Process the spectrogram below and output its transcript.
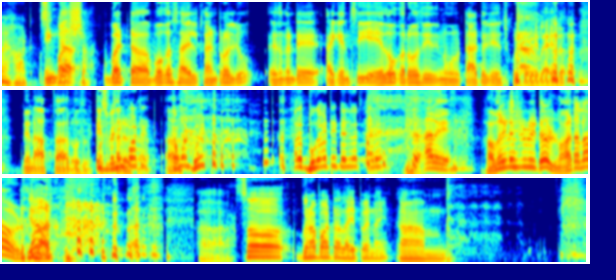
my heart ఇంకా but bogus I will control you ఎందుకంటే ఐ కెన్ సీ ఏదో ఒక రోజు ఇది నువ్వు టాటూ చేయించుకుంటావు ఇలా నేను ఆపుతా ఆ రోజు it's very important. Come on do it అరే బుగాటి డెలివరీ అరే. అరే how many times do it not allowed. Not so గుణపాఠాలు అయిపోయినాయి. Um,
